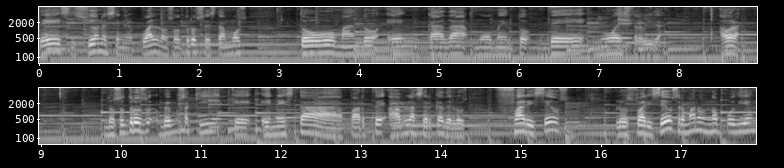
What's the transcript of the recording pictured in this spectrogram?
decisiones en el cual nosotros estamos tomando en cada momento de nuestra vida. Ahora, nosotros vemos aquí que en esta parte habla acerca de los fariseos. Los fariseos, hermanos, no podían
